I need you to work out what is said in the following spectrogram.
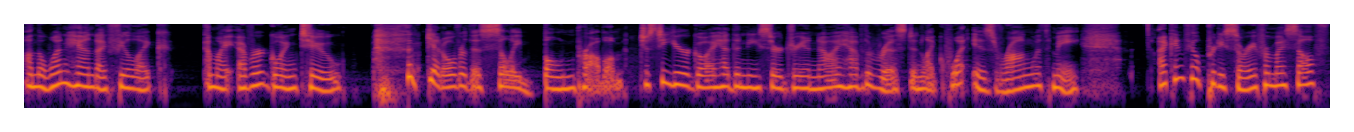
on the one hand, I feel like, am I ever going to get over this silly bone problem? Just a year ago, I had the knee surgery and now I have the wrist, and like, what is wrong with me? I can feel pretty sorry for myself.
